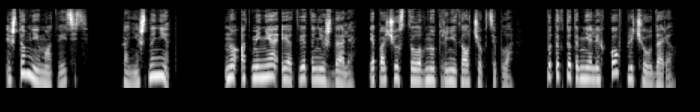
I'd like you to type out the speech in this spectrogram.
И что мне ему ответить? Конечно, нет. Но от меня и ответа не ждали. Я почувствовала внутренний толчок тепла, будто кто-то меня легко в плечо ударил.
